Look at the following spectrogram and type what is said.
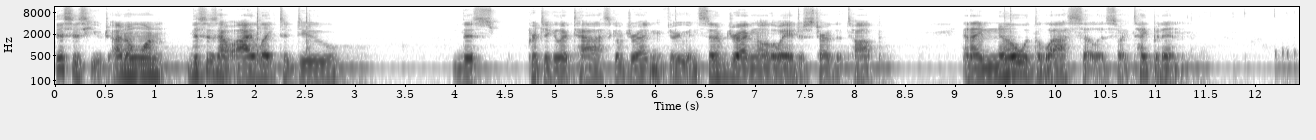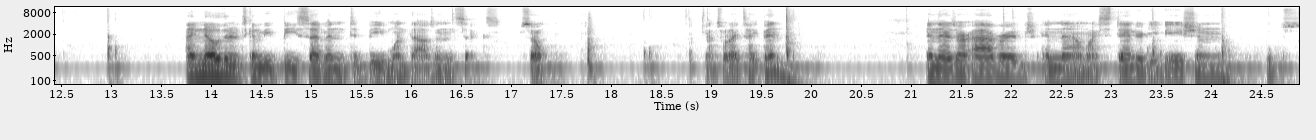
This is huge. I don't want, this is how I like to do this particular task of dragging through, instead of dragging all the way, I just start at the top. And I know what the last cell is, so I type it in. I know that it's going to be B7 to B1006. So that's what I type in. And there's our average, and now my standard deviation. Oops,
